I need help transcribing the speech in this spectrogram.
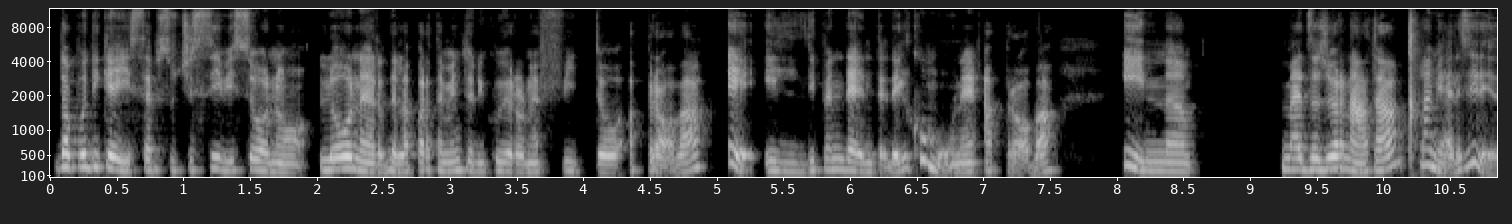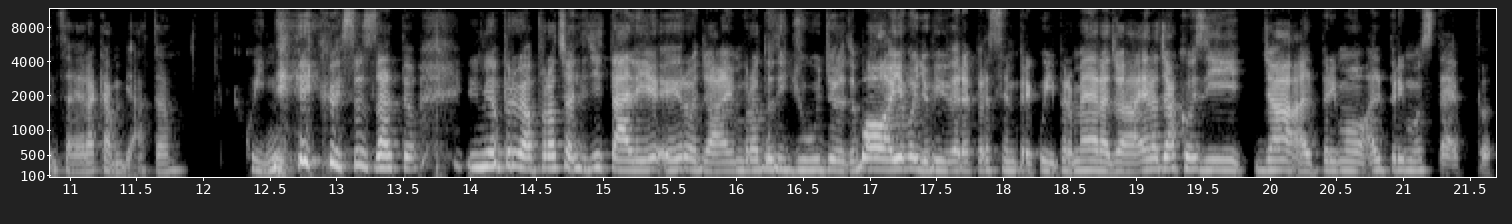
dopodiché gli step successivi sono l'owner dell'appartamento di cui ero in affitto approva e il dipendente del comune approva. In mezza giornata la mia residenza era cambiata. Quindi questo è stato il mio primo approccio al digitale, ero già in brodo di giuggiole, ho detto: "Boh, io voglio vivere per sempre qui." Per me era già era già così, già al primo al primo step.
